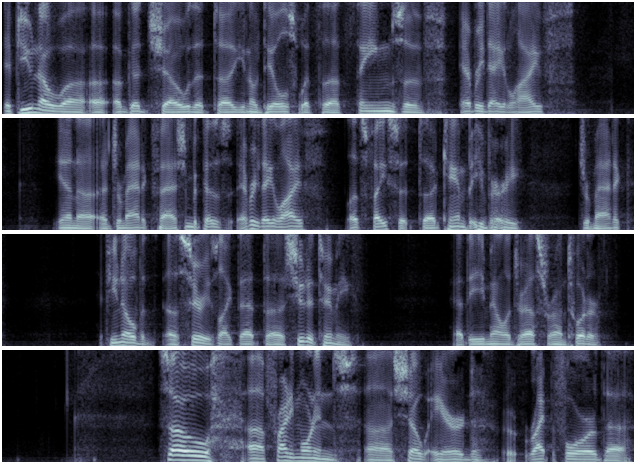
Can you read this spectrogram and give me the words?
If you know uh, a, a, good show that uh, you know deals with uh, themes of everyday life in a, a, dramatic fashion, because everyday life, let's face it, can be very dramatic. If you know of a, a series like that, shoot it to me at the email address or on Twitter. So, Friday morning's show aired right before the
